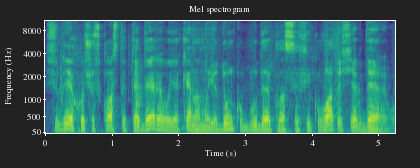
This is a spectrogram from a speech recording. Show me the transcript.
Сюди я хочу скласти те дерево, яке, на мою думку, буде класифікуватись як дерево.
